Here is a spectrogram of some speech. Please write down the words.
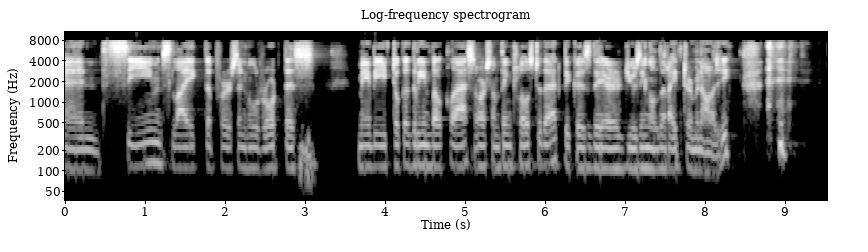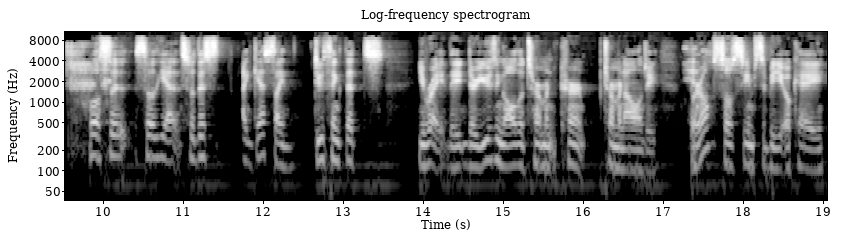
And seems like the person who wrote this maybe took a green belt class or something close to that because they're using all the right terminology. well, so so yeah, so this I guess I do think that's you're right. They they're using all the term, current terminology, yeah. but it also seems to be okay.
